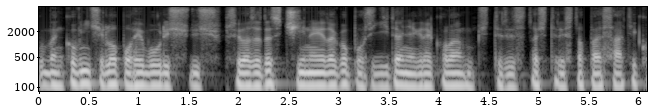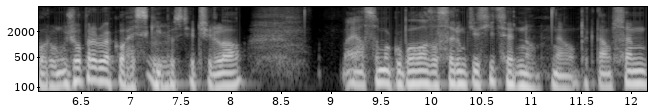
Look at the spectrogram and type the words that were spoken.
venkovní čidlo pohybu, když, když přivezete z Číny, tak ho pořídíte někde kolem 400-450 korun. Už opravdu jako hezký mm. prostě čidlo. A já jsem ho kupoval za 7001. Jo, tak tam jsem,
